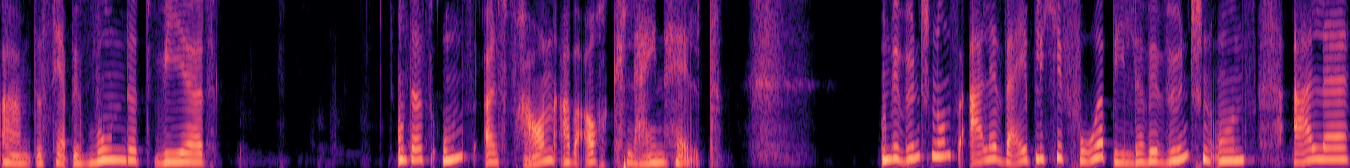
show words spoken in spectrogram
ähm, das sehr bewundert wird und das uns als Frauen aber auch klein hält. Und wir wünschen uns alle weibliche Vorbilder. Wir wünschen uns alle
